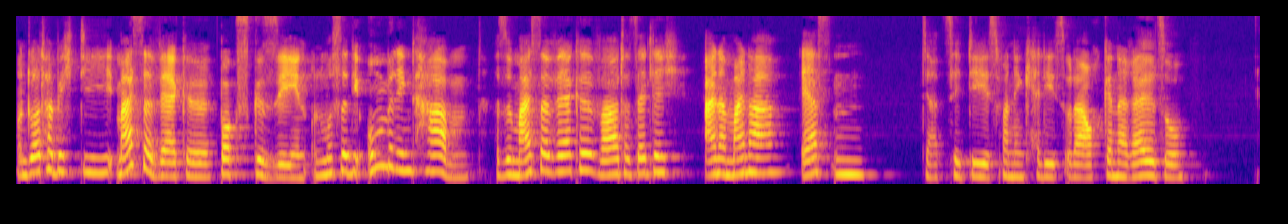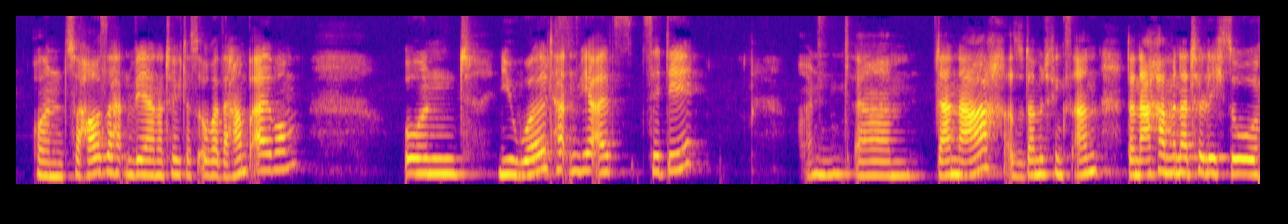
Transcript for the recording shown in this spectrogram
Und dort habe ich die Meisterwerke-Box gesehen und musste die unbedingt haben. Also Meisterwerke war tatsächlich einer meiner ersten ja, CDs von den Kellys oder auch generell so. Und zu Hause hatten wir natürlich das Over the Hump Album und New World hatten wir als CD. Und ähm, danach, also damit fing es an, danach haben wir natürlich so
